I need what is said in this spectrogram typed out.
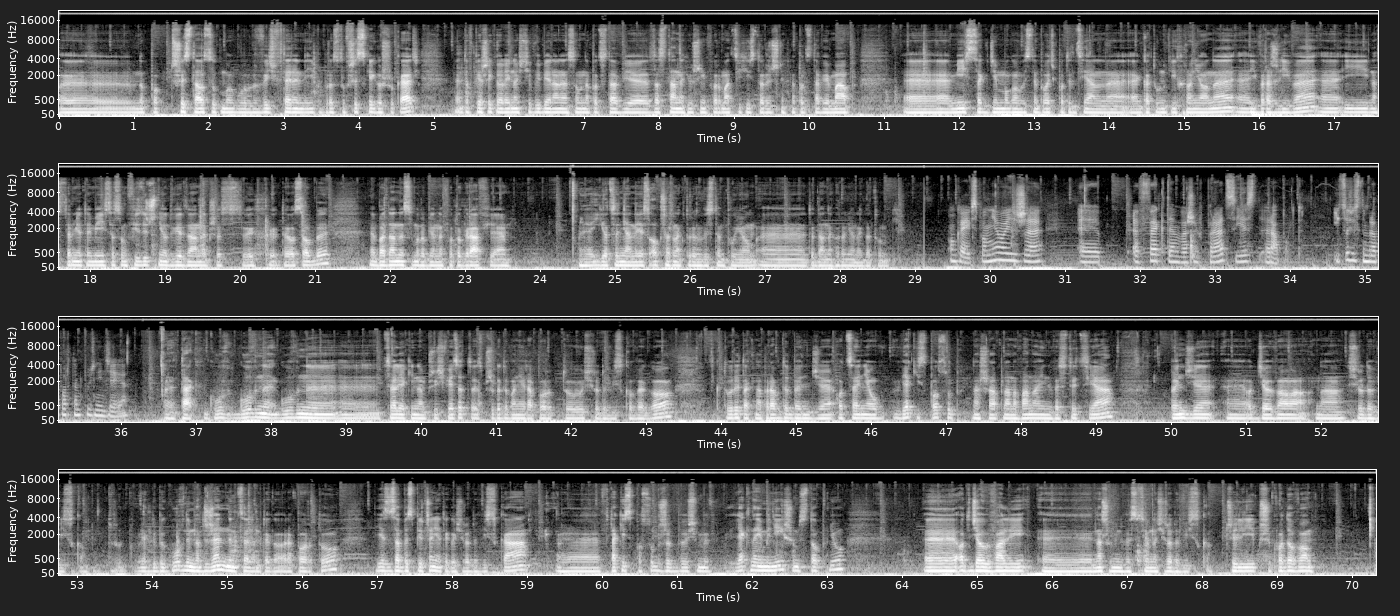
no po 300 osób mogłoby wyjść w teren i po prostu wszystkiego szukać. E, to w pierwszej kolejności wybierane są na podstawie zastanych już informacji historycznych, na podstawie map, e, miejsca, gdzie mogą występować potencjalne gatunki chronione e, i wrażliwe e, i następnie te miejsca są fizycznie odwiedzane przez te osoby. Badane są robione fotografie, i oceniany jest obszar, na którym występują e, te dane chronione gatunki. Okej, okay, wspomniałeś, że e, efektem Waszych prac jest raport. I co się z tym raportem później dzieje? E, tak, głów, główny, główny cel, jaki nam przyświeca, to jest przygotowanie raportu środowiskowego, który tak naprawdę będzie oceniał, w jaki sposób nasza planowana inwestycja będzie oddziaływała na środowisko. Jak gdyby głównym, nadrzędnym celem tego raportu jest zabezpieczenie tego środowiska w taki sposób, żebyśmy w jak najmniejszym stopniu e, oddziaływali e, naszą inwestycją na środowisko. Czyli przykładowo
